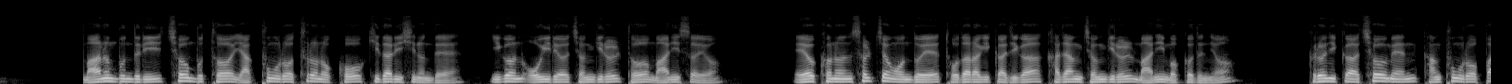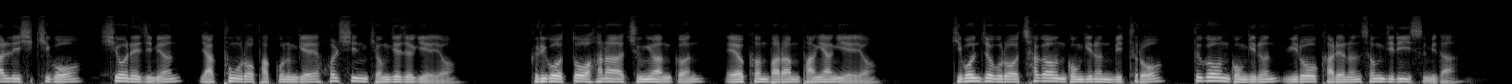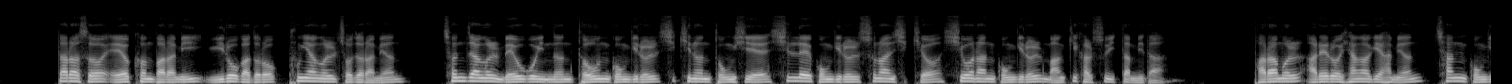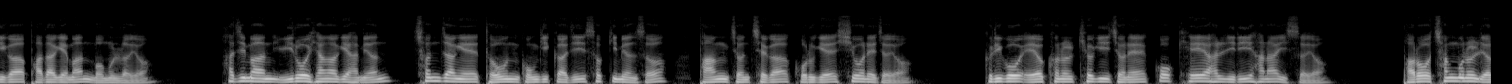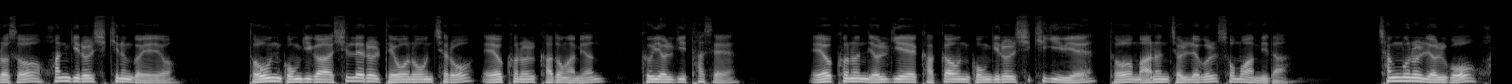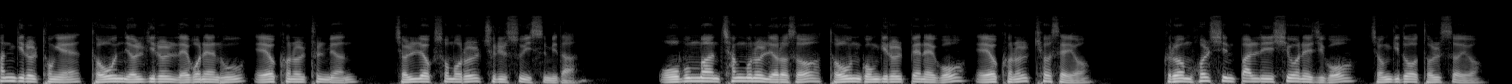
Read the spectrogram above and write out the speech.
많은 분들이 처음부터 약풍으로 틀어놓고 기다리시는데 이건 오히려 전기를 더 많이 써요. 에어컨은 설정 온도에 도달하기까지가 가장 전기를 많이 먹거든요. 그러니까 처음엔 강풍으로 빨리 식히고 시원해지면 약풍으로 바꾸는 게 훨씬 경제적이에요. 그리고 또 하나 중요한 건 에어컨 바람 방향이에요. 기본적으로 차가운 공기는 밑으로, 뜨거운 공기는 위로 가려는 성질이 있습니다. 따라서 에어컨 바람이 위로 가도록 풍향을 조절하면 천장을 메우고 있는 더운 공기를 식히는 동시에 실내 공기를 순환시켜 시원한 공기를 만끽할 수 있답니다. 바람을 아래로 향하게 하면 찬 공기가 바닥에만 머물러요. 하지만 위로 향하게 하면 천장에 더운 공기까지 섞이면서 방 전체가 고르게 시원해져요. 그리고 에어컨을 켜기 전에 꼭 해야 할 일이 하나 있어요. 바로 창문을 열어서 환기를 시키는 거예요. 더운 공기가 실내를 데워놓은 채로 에어컨을 가동하면 그 열기 탓에 에어컨은 열기에 가까운 공기를 식히기 위해 더 많은 전력을 소모합니다. 창문을 열고 환기를 통해 더운 열기를 내보낸 후 에어컨을 틀면 전력 소모를 줄일 수 있습니다. 5분만 창문을 열어서 더운 공기를 빼내고 에어컨을 켜세요. 그럼 훨씬 빨리 시원해지고 전기도 덜 써요.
